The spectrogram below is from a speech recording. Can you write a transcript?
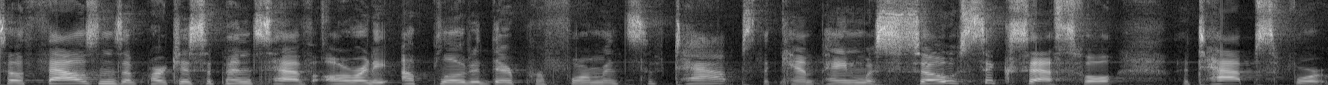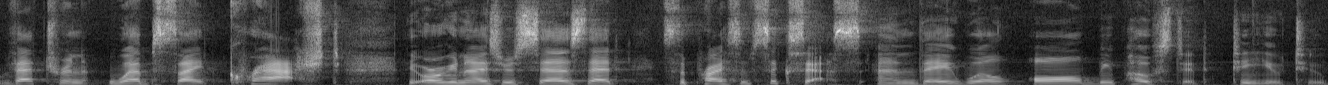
So thousands of participants have already uploaded their performance of TAPS. The campaign was so successful, the TAPS for Veteran website crashed. The organizer says that it's the price of success, and they will all be posted to YouTube.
